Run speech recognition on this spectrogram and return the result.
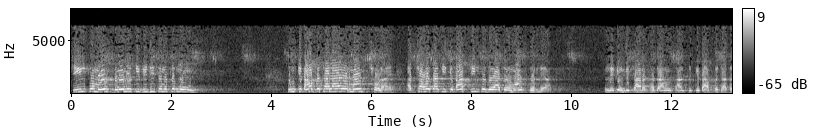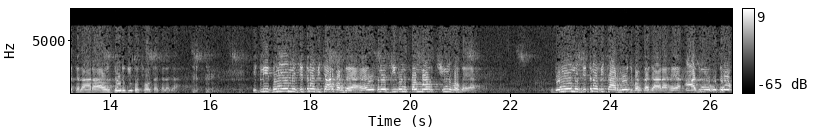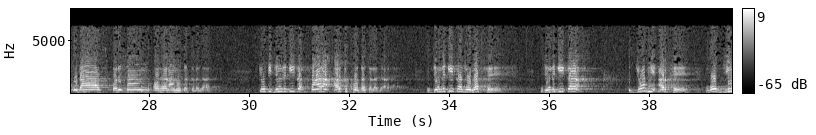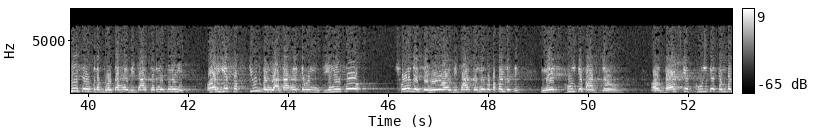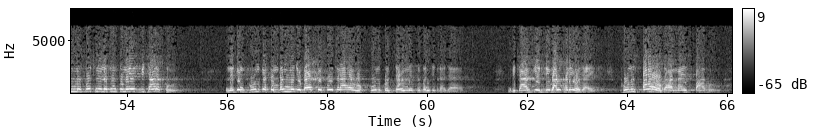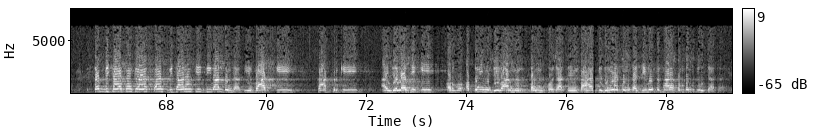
चील को मांस बनाने की विधि से मतलब नहीं है। तुम किताब बचा लाए और मांस छोड़ाए अच्छा होता कि किताब चील को दे आते हो मांस घर ले आते। लेकिन विचारक हज़ारों साल से किताब बचाता चला आ रहा और ज़िंदगी को छोड़ता चला जा रहा। इसलिए दुनिया में जितना विचार बढ़ गया है, उतना जीवन कम और क्षीण हो गया है। दुनिया में जितना विचार रोज बढ़ता जा रहा है आदमी उतना उदास, परेशान और हैरान होता चला जा रहा है। क्योंकि ज़िंदगी का सारा अर्थ खोता चला जा रहा है। ज़िंदगी का जो रस है, ज़िंदगी का जो भी अर्थ है वो जीने से उपलब्ध होता है, विचार करने से नहीं। और ये सब्स्ट्यूट बन जाता है कि हम जीने को छोड़ देते हैं और विचार करने को पकड़ लेते हैं। मैं एक फूल के पास जाऊँ और बैठ के फूल के संबंध में सोचने लगूं तो मैं एक विचारक हूँ लेकिन फूल के संबंध में जो बैठ के सोच रहा है, वो फूल को जानने से वंचित रह जाएगा। विचार की एक दीवार खड़ी हो जाएगी। फूल उस पार होगा, मैं इस पार होऊँगा। सब विचारकों के आसपास विचारों की एक दीवार बन जाती है। वाद की, शास्त्र की आइडियोलॉजी की, और वो अपनी ही दीवार में बंद हो जाते हैं। बाहर की दुनिया से उनका जीवन से सारा संबंध टूट जाता है।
